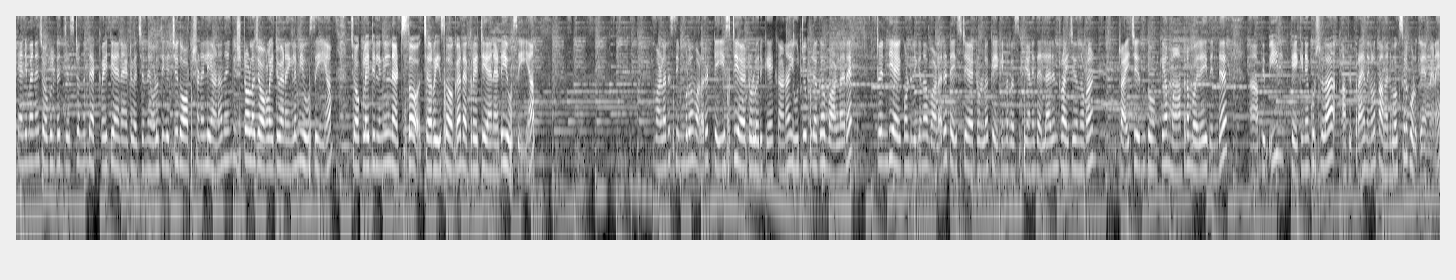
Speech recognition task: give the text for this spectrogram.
ക്യാൻഡിമാനെ ചോക്ലേറ്റ് ജസ്റ്റ് ഒന്ന് ഡെക്കറേറ്റ് ചെയ്യാനായിട്ട് വെച്ചെന്നേ ഉള്ളൂ. തികച്ചും ഇത് ഓപ്ഷണലി ആണ്. നിങ്ങൾക്ക് ഇഷ്ടമുള്ള ചോക്ലേറ്റ് വേണമെങ്കിലും യൂസ് ചെയ്യാം. ചോക്ലേറ്റ് ഇല്ലെങ്കിൽ നട്ട്സോ ചെറീസോ ഒക്കെ ഡെക്കറേറ്റ് ചെയ്യാനായിട്ട് യൂസ് ചെയ്യാം. വളരെ സിമ്പിളും വളരെ ടേസ്റ്റി ആയിട്ടുള്ളൊരു കേക്കാണ് യൂട്യൂബിലൊക്കെ വളരെ ട്രെൻഡി ആയിക്കൊണ്ടിരിക്കുന്ന വളരെ ടേസ്റ്റി ആയിട്ടുള്ള കേക്കിന്റെ റെസിപ്പിയാണ് ഇതെല്ലാവരും ട്രൈ ചെയ്ത് നോക്കണം. ട്രൈ ചെയ്ത് നോക്കിയാൽ മാത്രം പോലെ ഇതിന്റെ ഈ കേക്കിനെ കുറിച്ചുള്ള അഭിപ്രായം നിങ്ങൾ കമന്റ് ബോക്സിൽ കൊടുക്കുകയും വേണേ.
